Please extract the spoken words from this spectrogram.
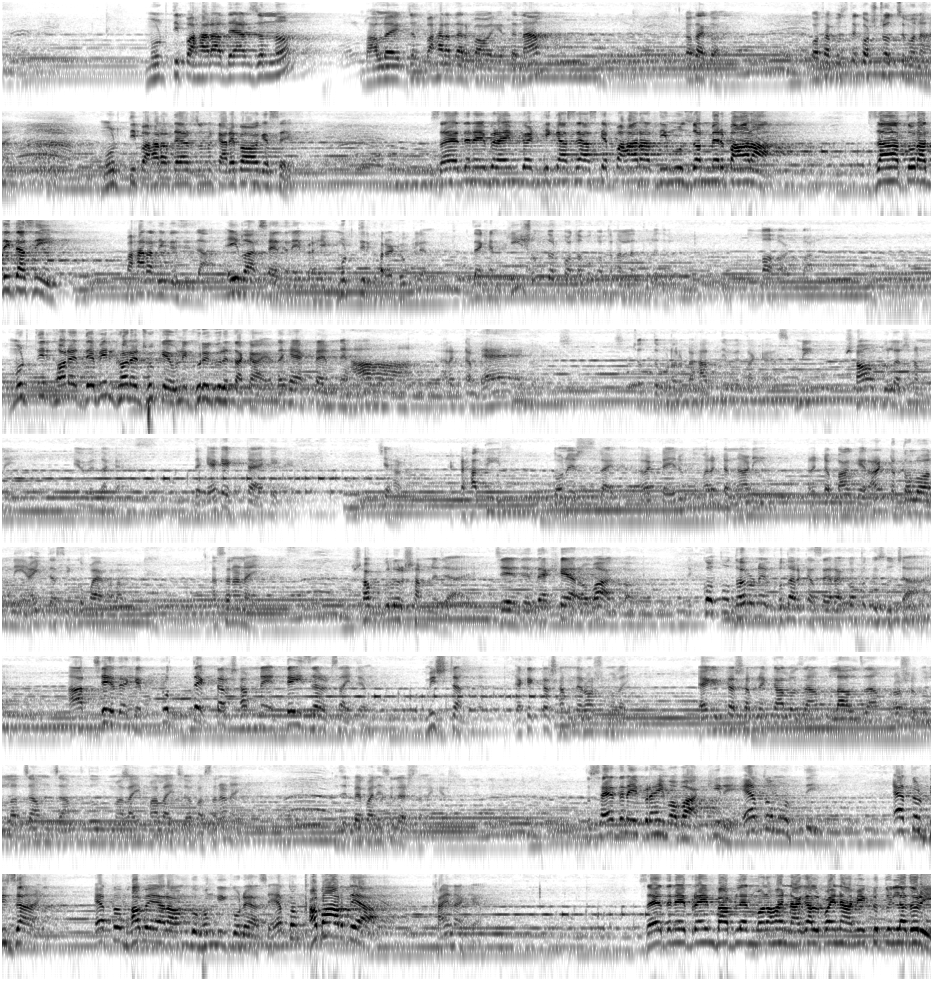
মূর্তি পাহারা দেওয়ার জন্য ভালো একজন পাহারাদার পাওয়া গেছে। নাম? কথা কন। কথা বুঝতে কষ্ট হচ্ছে মনে হয়। মূর্তি পাহারা দেওয়ার জন্য কারে পাওয়া গেছে? সাইয়েদিন ইব্রাহিম কয়, ঠিক আছে, আজকে পাহারা দিমু জন্মের পাহারা। যা তোরা দিতাছি, পাহারা দিতেছি, যা। এইবার সাইয়েদিন ইব্রাহিম মূর্তির ঘরে ঢুকলেন। দেখেন কি সুন্দর কথোপকথন আল্লাহ তুলে ধরলেন। আল্লাহু আকবার। মূর্তির ঘরে, দেবীর ঘরে ঢুকে উনি ঘুরে ঘুরে তাকায়। দেখে একটা এমনি হাত, আর একটা ব্যাগ চোদ্দ পনেরোটা হাত দিয়ে তাকায় আছে। উনি সবগুলার সামনে এভাবে তাকায় দেখে এক একটা, এক এক চেহারা। একটা হাতির গণেশ স্টাইলের আর একটা এরকম, আর একটা নারীর, আর একটা বাঘের, আর একটা তলোয়ার নিয়ে আইতাছি কোপায় ফেলাম আছে না নাই? সবগুলোর সামনে যায়। যে যে দেখে আর অবাক হবে কত ধরনের খোদার কাছে এরা কত কিছু চায়। আর যে দেখে প্রত্যেকটার সামনে ডেজার্টস আইটেম মিষ্টান এক একটার সামনে রসমলাই এক একটার সামনে কালো জাম, লাল জাম, রসগোল্লা, জাম জাম, দুধ মালাই মালাই চপ, আছে না নাই? যে পেপানি চলে আসছে নাকি? তো সাইয়েদানা ইব্রাহিম অবাক কিরে এত মূর্তি, এত ডিজাইন এত ভাবে এরা অঙ্গভঙ্গি করে আছে, এত খাবার দেয়া, খায় না কেন? সাইয়েদানা ইব্রাহিম ভাবলেন, মনে হয় নাগাল পাই না, আমি একটু তুল্লা ধরি।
